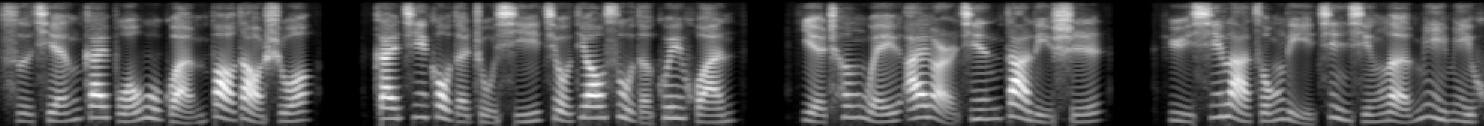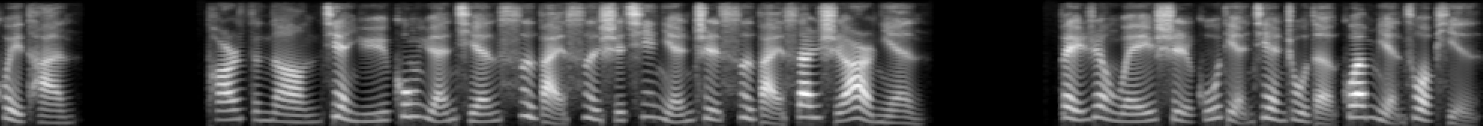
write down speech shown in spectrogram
此前，该博物馆报道说，该机构的主席就雕塑的归还，也称为埃尔金大理石，与希腊总理进行了秘密会谈。Parthenon 建于公元前447年至432年，被认为是古典建筑的冠冕作品。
